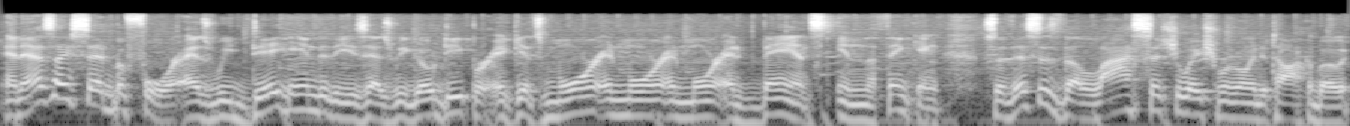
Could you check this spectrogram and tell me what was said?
And as I said before, as we dig into these, as we go deeper, it gets more and more and more advanced in the thinking. So this is the last situation we're going to talk about,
